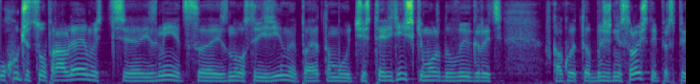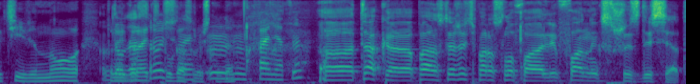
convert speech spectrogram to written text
ухудшится управляемость, э, изменится износ резины, поэтому чисто теоретически можно выиграть в какой-то ближнесрочной перспективе, но В проиграть в долгосрочной? долгосрочной, да. Мгм, Понятно. А, так, па- скажите пару слов о Lifan X60.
